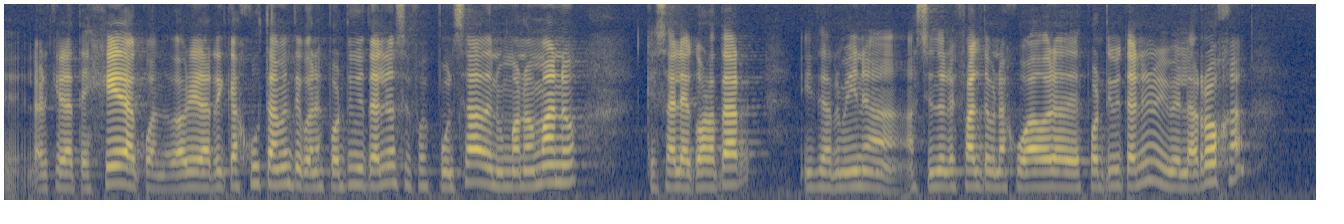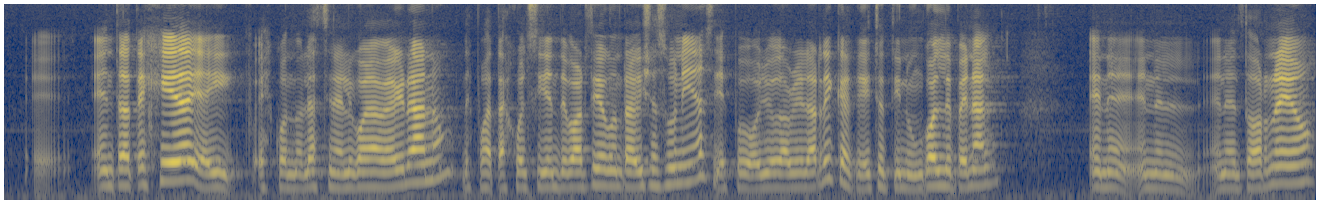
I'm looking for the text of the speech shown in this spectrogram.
eh, la arquera Tejeda, cuando Gabriela Rica justamente con Sportivo Italiano se fue expulsada en un mano a mano, que sale a cortar y termina haciéndole falta a una jugadora de Sportivo Italiano y ve la roja. entra Tejeda y ahí es cuando le hacen el gol a Belgrano, después atajó el siguiente partido contra Villas Unidas y después volvió Gabriela Rica, que de hecho tiene un gol de penal en el, torneo.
